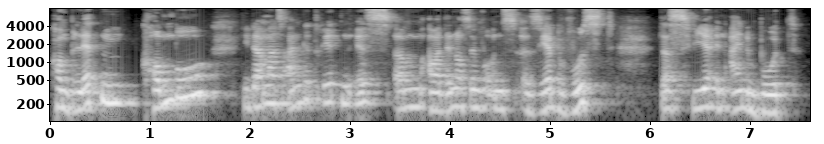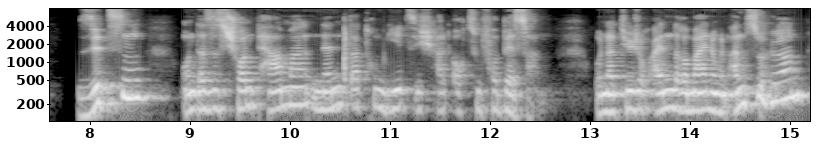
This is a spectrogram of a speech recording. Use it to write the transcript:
kompletten Combo, die damals angetreten ist. Ähm, aber dennoch sind wir uns äh, sehr bewusst, dass wir in einem Boot sitzen und dass es schon permanent darum geht, sich halt auch zu verbessern und natürlich auch andere Meinungen anzuhören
